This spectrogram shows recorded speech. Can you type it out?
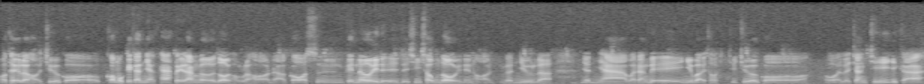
có thể là họ chưa có có một cái căn nhà khác để đang ở rồi hoặc là họ đã có cái nơi để để sinh sống rồi nên họ gần như là nhận nhà và đang để như vậy thôi chứ chưa có gọi là trang trí gì cả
